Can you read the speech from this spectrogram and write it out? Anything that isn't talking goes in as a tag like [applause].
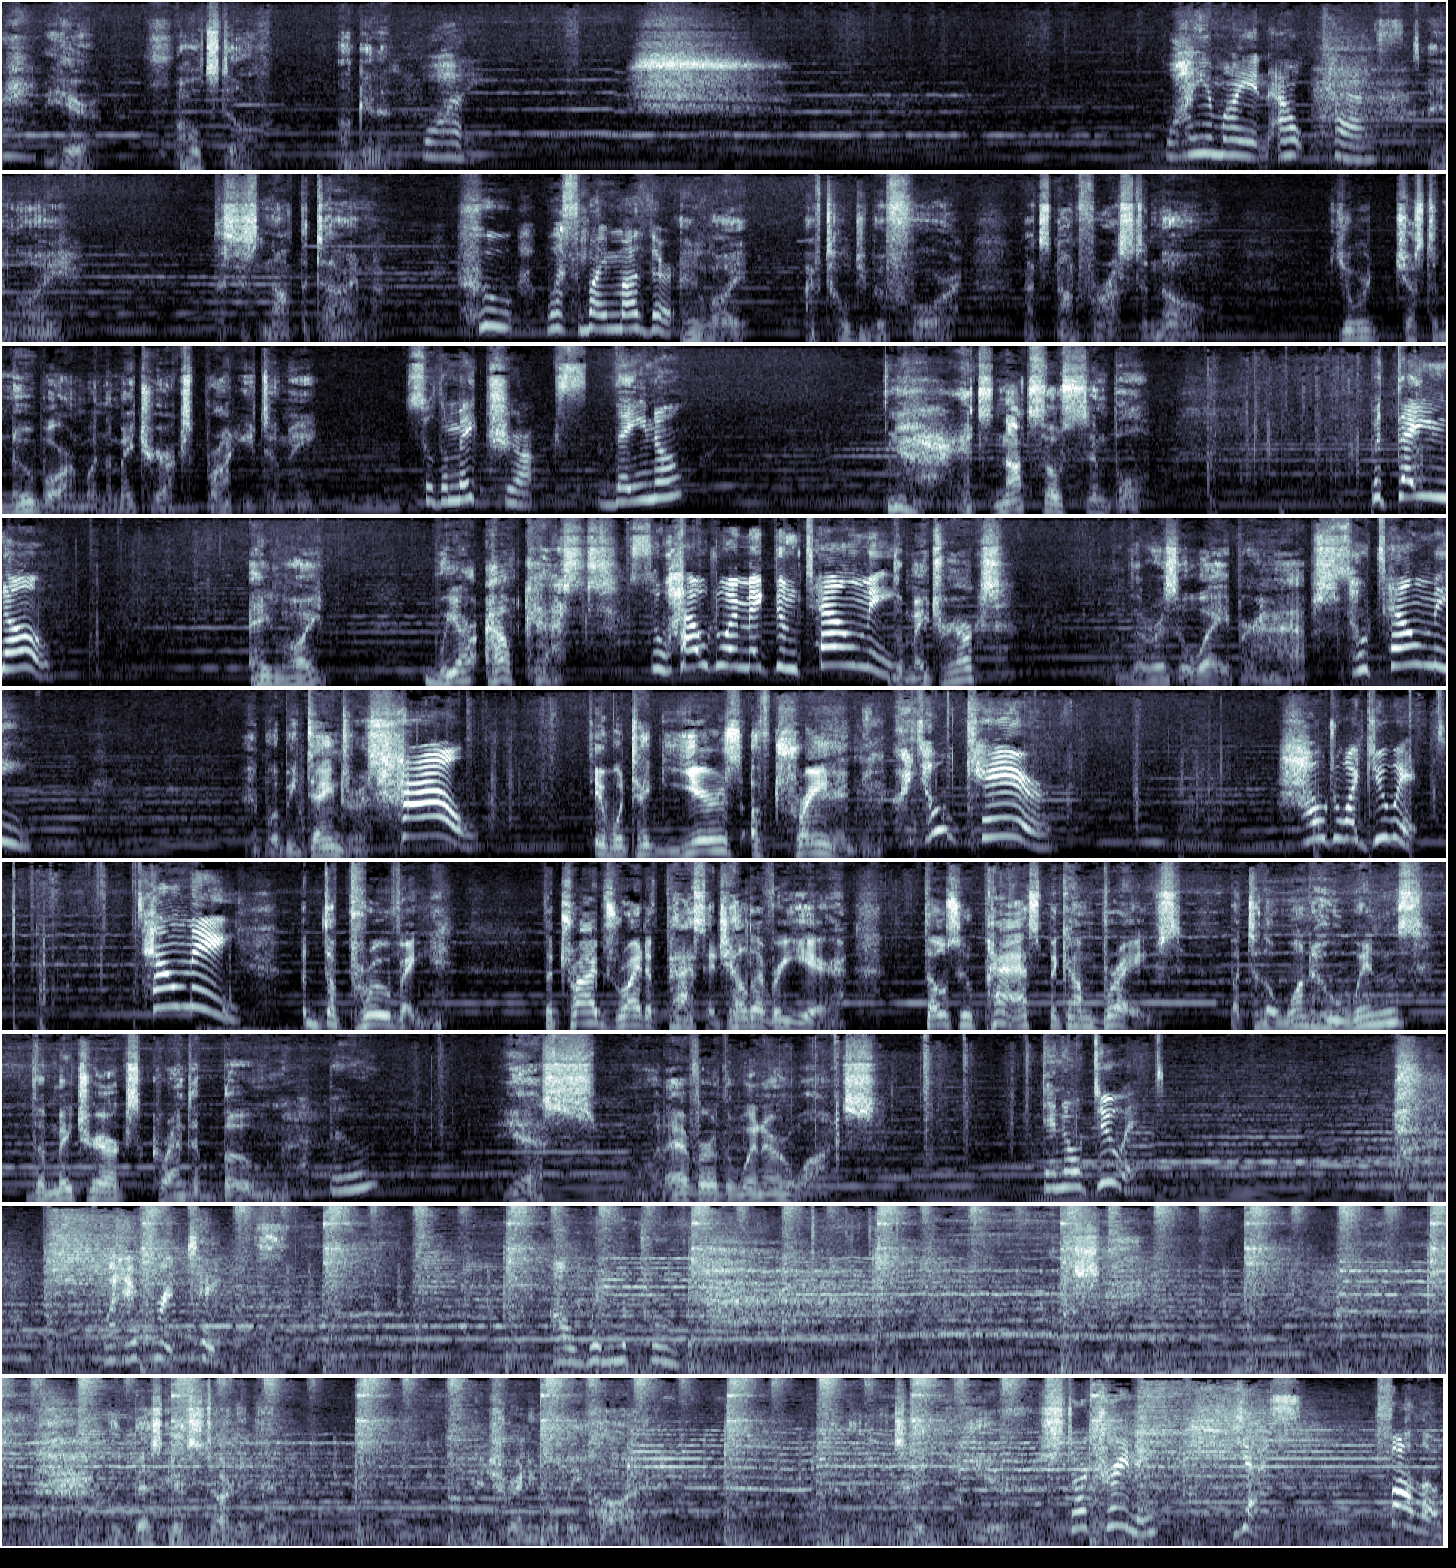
Here, hold still. I'll get it. Why? Why am I an outcast? Aloy, this is not the time. Who was my mother? Aloy, I've told you before, that's not for us to know. You were just a newborn when the matriarchs brought you to me. So the matriarchs, they know? [sighs] It's not so simple. But they know. Aloy, we are outcasts. So how do I make them tell me? The matriarchs? There is a way, perhaps. So tell me. It would be dangerous. How? It would take years of training. I don't care. How do I do it? Tell me. The proving. The tribe's rite of passage held every year. Those who pass become braves. But to the one who wins, the matriarchs grant a boon. A boon? Yes, whatever the winner wants. Then I'll do it. [laughs] Whatever it takes. I'll win the proving. I see. [sighs] We'd best get started then. Your training will be hard. And it will take years. Start training? Yes. Follow.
